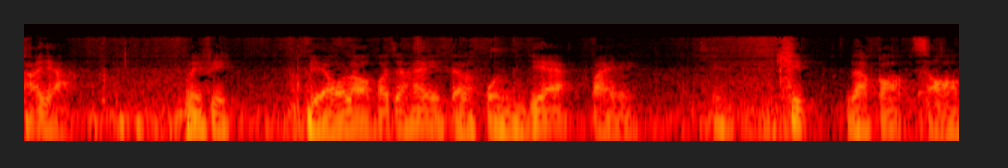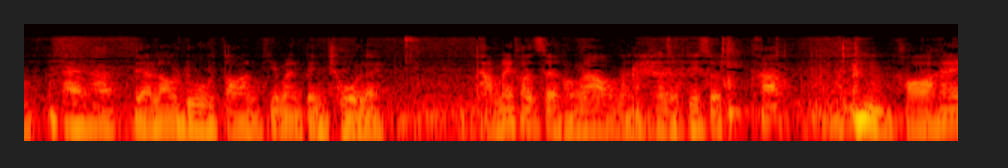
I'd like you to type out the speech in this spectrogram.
ถ้าอยากไม่ฟิก เดี๋ยวเราก็จะให้แต่ละคนแยกไปคิดแล้วก็ซ้อมใช่ครับ เดี๋ยวเราดูตอนที่มันเป็นโชว์เลย ทำให้คอนเสิร์ตของเรามันสนุกที่สุด ครับ ขอให้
